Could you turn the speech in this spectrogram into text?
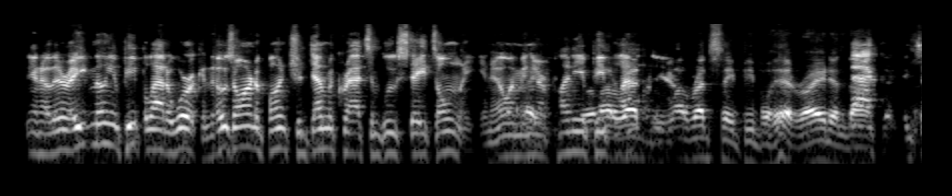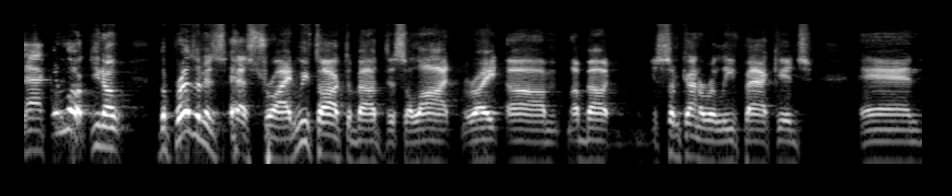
you know there are eight million people out of work, and those aren't a bunch of Democrats in blue states only. You know, I mean there are plenty of So a lot people red, out a lot of red state people hit, right? And uh, Exactly, exactly. And look, you know, the president has, tried. We've talked about this a lot, right? Um, about some kind of relief package, and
